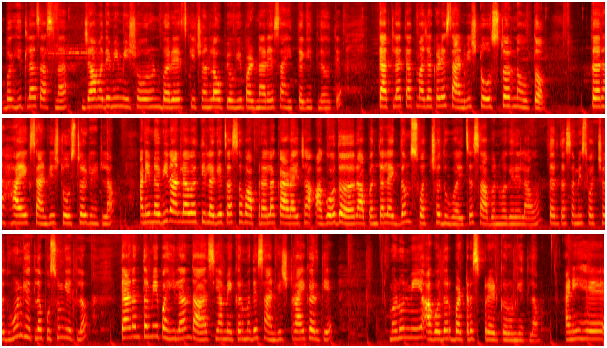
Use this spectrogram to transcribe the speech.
बघितलाच असणार ज्यामध्ये मी मिशोवरून बरेच किचनला उपयोगी पडणारे साहित्य घेतले होते. त्यातल्या त्यात माझ्याकडे सँडविच टोस्टर नव्हतं तर हा एक सँडविच टोस्टर घेतला. आणि नवीन आणल्यावरती लगेच असं वापरायला काढायच्या अगोदर आपण त्याला एकदम स्वच्छ धुवायचं साबण वगैरे लावून. तर तसं मी स्वच्छ धुवून घेतलं पुसून घेतलं. त्यानंतर मी पहिल्यांदाच या मेकरमध्ये सँडविच ट्राय करते म्हणून मी अगोदर बटर स्प्रेड करून घेतलं. आणि हे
